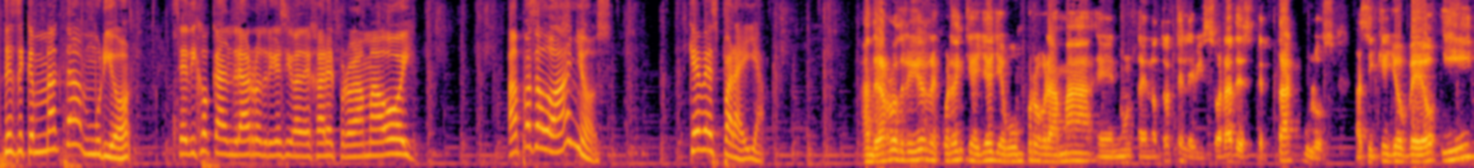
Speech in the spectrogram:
desde que Magda murió, se dijo que Andrea Rodríguez iba a dejar el programa hoy. Han pasado años. ¿Qué ves para ella? Andrea Rodríguez, recuerden que ella llevó un programa en, un- en otra televisora de espectáculos, así que yo veo, y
